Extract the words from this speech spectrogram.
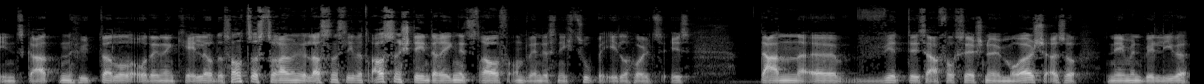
ins Gartenhütterl oder in den Keller oder sonst was zu räumen. Wir lassen es lieber draußen stehen, da regnet es drauf und wenn es nicht super Edelholz ist, dann äh, wird es einfach sehr schnell morsch. Also nehmen wir lieber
